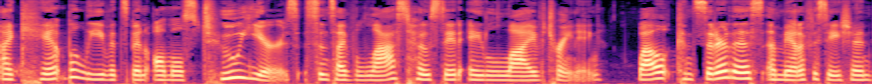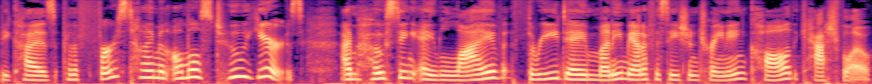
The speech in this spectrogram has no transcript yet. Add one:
I can't believe it's been almost two years since I've last hosted a live training. Well, consider this a manifestation because for the first time in almost two years, I'm hosting a live three day money manifestation training called Cash Flow.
